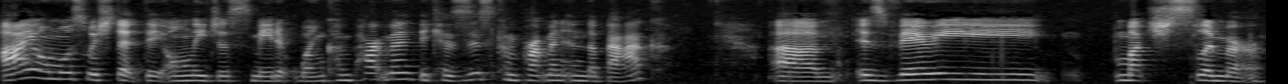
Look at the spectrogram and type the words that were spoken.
I almost wish that they only just made it one compartment because this compartment in the back um, is very much slimmer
